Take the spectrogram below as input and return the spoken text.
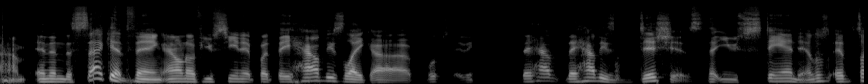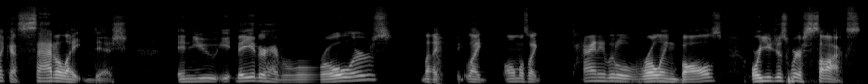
Um, and then the second thing, I don't know if you've seen it, but they have these like uh, whoops. They have they have these dishes that you stand in. It's like a satellite dish, and you they either have rollers like like almost like tiny little rolling balls, or you just wear socks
